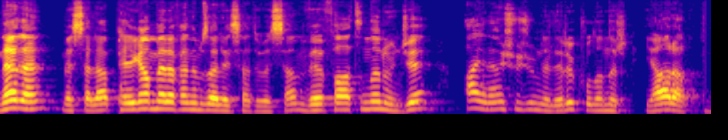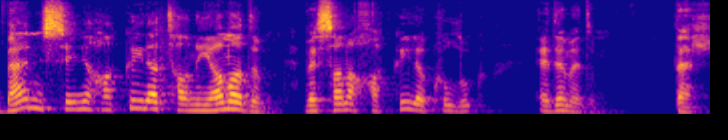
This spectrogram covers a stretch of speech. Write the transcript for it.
Neden? Mesela Peygamber Efendimiz Aleyhisselatü Vesselam vefatından önce aynen şu cümleleri kullanır. Ya Rab ben seni hakkıyla tanıyamadım ve sana hakkıyla kulluk edemedim der.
